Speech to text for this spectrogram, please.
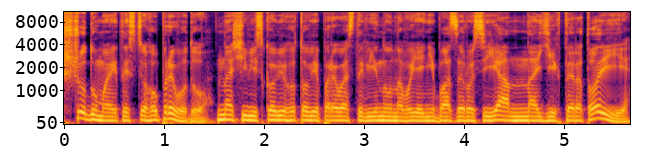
Що думаєте з цього приводу? Наші військові готові перевести війну на воєнні бази росіян на їх території?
